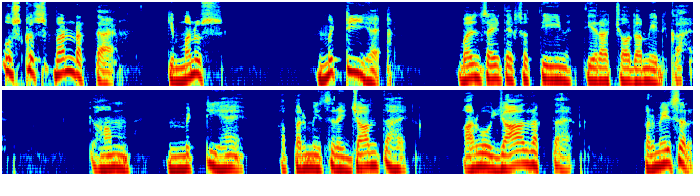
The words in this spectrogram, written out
उसको स्मरण रखता है कि मनुष्य मिट्टी है। भजन सहित एक सौ तीन, तेरह, चौदह में लिखा है कि हम मिट्टी हैं और परमेश्वर जानता है और वो याद रखता है। परमेश्वर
